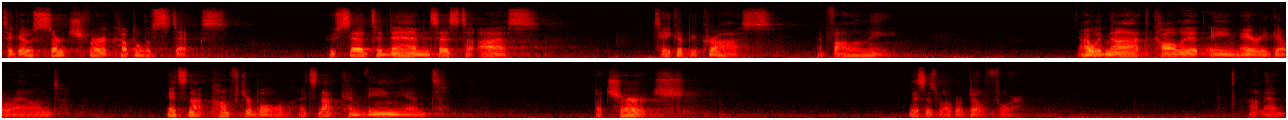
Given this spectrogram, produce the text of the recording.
to go search for a couple of sticks, who said to them and says to us, Take up your cross and follow me. I would not call it a merry-go-round. It's not comfortable, it's not convenient. But, church, this is what we're built for. Amen.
